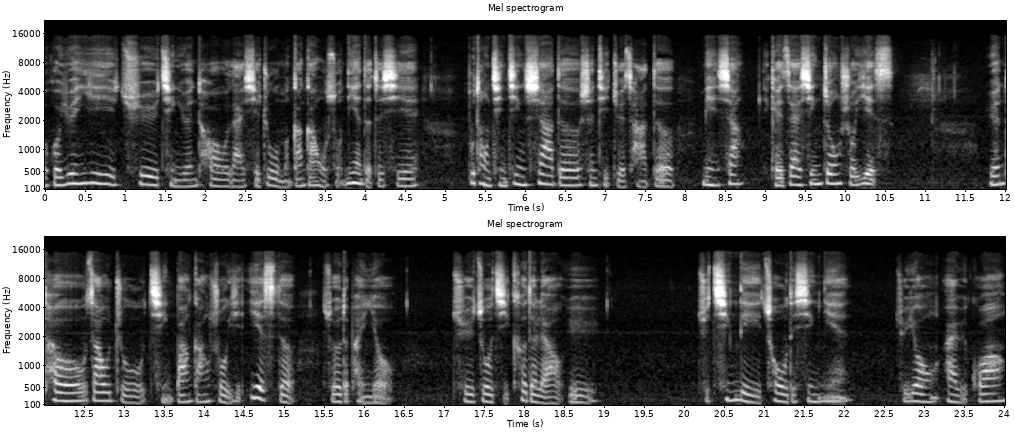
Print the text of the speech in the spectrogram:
如果愿意去请源头来协助我们刚刚我所念的这些。不同情境下的身体觉察的面向，你可以在心中说 “yes”。源头造物主，请帮刚说 “yes” 的所有的朋友去做即刻的疗愈，去清理错误的信念，去用爱与光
